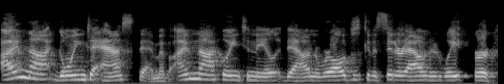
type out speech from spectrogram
I'm not going to ask them, if I'm not going to nail it down, and we're all just going to sit around and wait for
